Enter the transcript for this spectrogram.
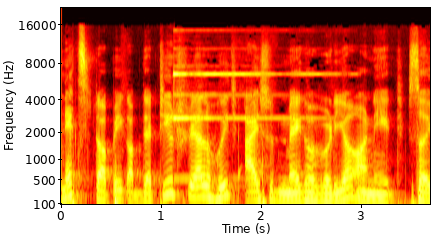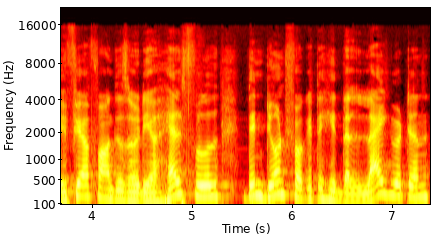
next topic of the tutorial which I should make a video on it. So if you have found this video helpful, then don't forget to hit the like button,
